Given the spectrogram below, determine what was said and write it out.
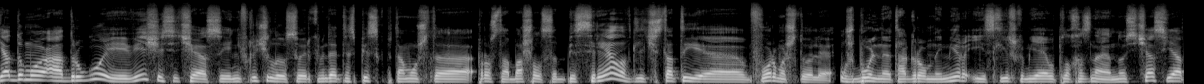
Я думаю о другой вещи сейчас. Я не включил его в свой рекомендательный список, потому что просто обошелся без сериалов для чистоты э, формы, что ли. Уж больно это огромный мир, и слишком я его плохо знаю. Но сейчас я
